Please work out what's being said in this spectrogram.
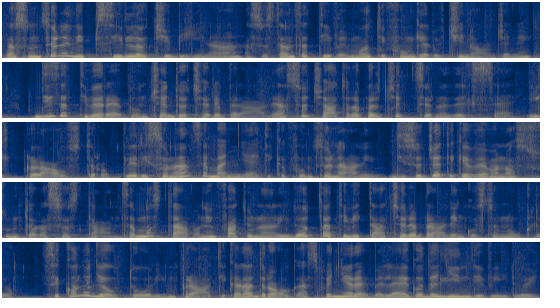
L'assunzione di psilocibina, la sostanza attiva in molti funghi allucinogeni, disattiva attiverebbe un centro cerebrale associato alla percezione del sé, il claustro. Le risonanze magnetiche funzionali di soggetti che avevano assunto la sostanza mostravano infatti una ridotta attività cerebrale in questo nucleo. Secondo gli autori, in pratica la droga spegnerebbe l'ego degli individui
